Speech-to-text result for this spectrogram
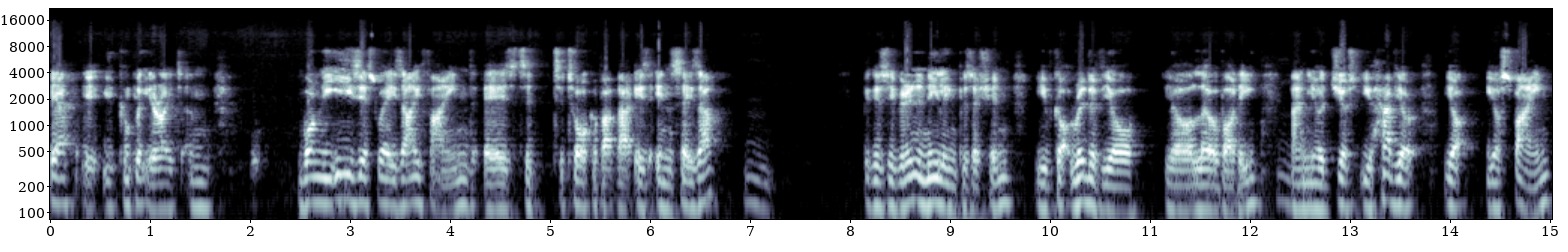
Yeah, you're completely right. And one of the easiest ways I find is to, to talk about that is in Seiza. Mm. Because if you're in a kneeling position, you've got rid of your your lower body, hmm. and you're just you have your your your spine,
